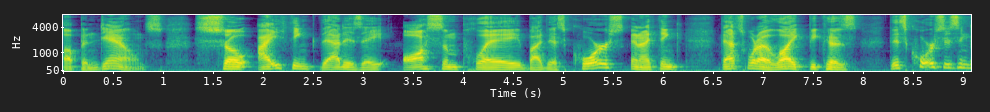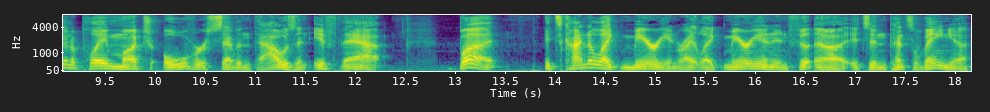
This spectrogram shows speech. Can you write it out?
up and downs. So I think that is a awesome play by this course and I think that's what I like because this course isn't going to play much over 7000 if that. But it's kind of like Merion, right? Like Merion in uh, it's in Pennsylvania.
